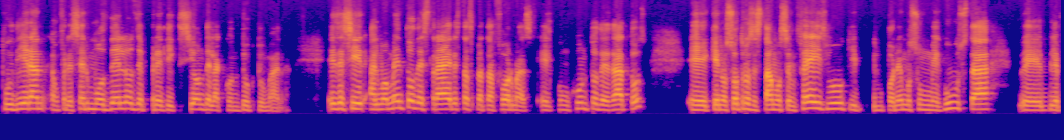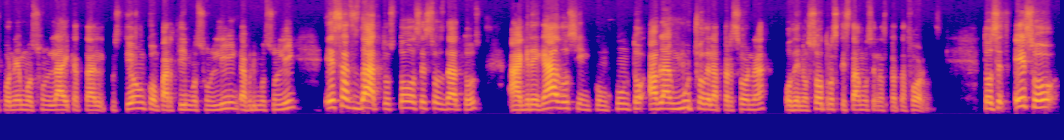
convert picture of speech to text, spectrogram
pudieran ofrecer modelos de predicción de la conducta humana. Es decir, al momento de extraer estas plataformas, el conjunto de datos, eh, que nosotros estamos en Facebook y ponemos un me gusta, eh, le ponemos un like a tal cuestión, compartimos un link, abrimos un link, esos datos, todos esos datos, agregados y en conjunto hablan mucho de la persona o de nosotros que estamos en las plataformas. Entonces, eso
